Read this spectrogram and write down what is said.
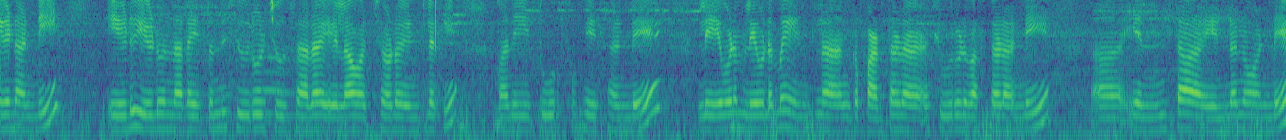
ఏడండి? ఏడు ఏడున్నర అవుతుంది. సూర్యుడు చూసారా? ఎలా వచ్చాడో ఇంట్లోకి. మాది తూర్పు ఫేస్ అండి. లేవడం లేవడమే ఇంట్లో ఇంకా పడతాడు? సూర్యుడు వస్తాడండి. ఎంత ఎండనో అండి.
